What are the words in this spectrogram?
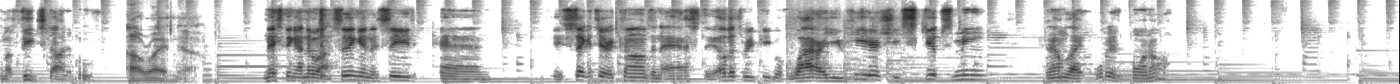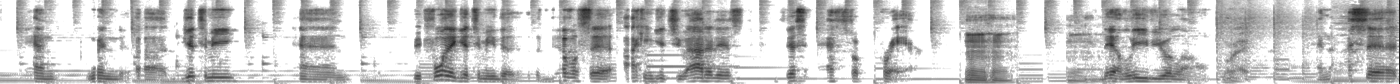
My feet started moving. All right now. Next thing I know, I'm sitting in the seat, and the secretary comes and asks the other three people, "Why are you here?" She skips me, and I'm like, "What is going on?" And when uh, get to me, and before they get to me, the, the devil said, "I can get you out of this. Just ask for prayer. Mm-hmm. Mm-hmm. They'll leave you alone." Right. And I said,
